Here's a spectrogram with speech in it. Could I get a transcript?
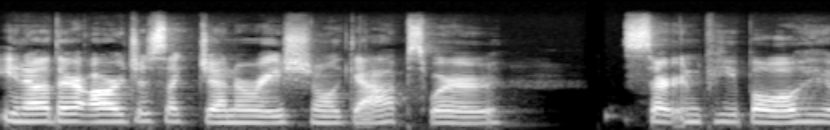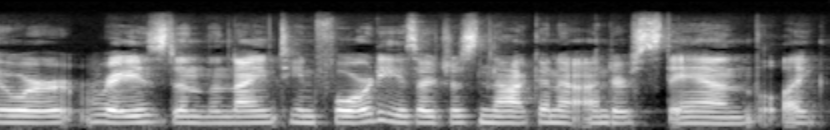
you know, there are just like generational gaps where certain people who were raised in the 1940s are just not gonna understand like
